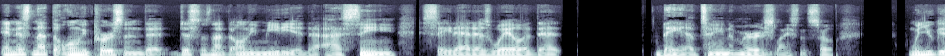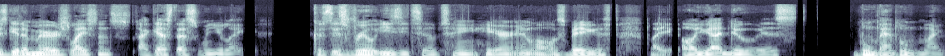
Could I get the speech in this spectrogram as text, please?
And it's not the only person that this is not the only media that I seen say that as well that they obtain a marriage license. So when you just get a marriage license, I guess that's when you like, because it's real easy to obtain here in Las Vegas. Like all you gotta do is boom, bam, boom. Like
